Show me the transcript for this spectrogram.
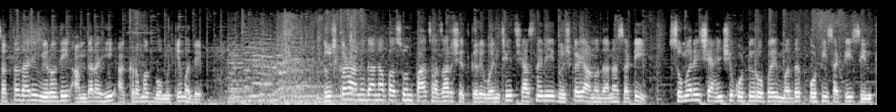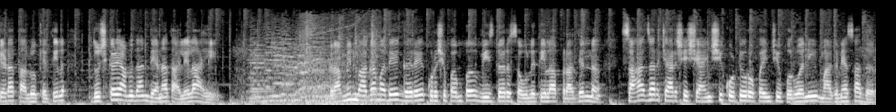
सत्ताधारी विरोधी आमदारही आक्रमक भूमिकेमध्ये. दुष्काळ अनुदानापासून पाच हजार शेतकरी वंचित. शासनाने दुष्काळी अनुदानासाठी सुमारे शहाऐंशी कोटी रुपये मदतपोटीसाठी सिंदखेडा तालुक्यातील दुष्काळी अनुदान देण्यात आलेलं आहे. ग्रामीण भागामध्ये घरे कृषीपंप वीज दर सवलतीला प्राधान्य सहा हजार चारशे शहाऐंशी कोटी रुपयांची पुरवणी मागण्या सादर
